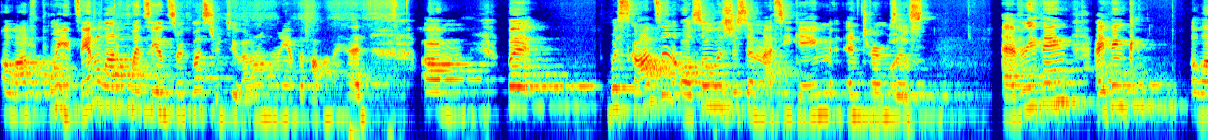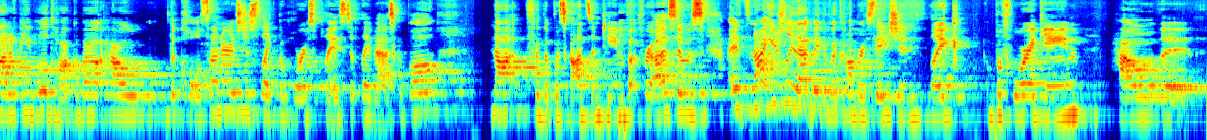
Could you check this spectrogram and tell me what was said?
a lot of points, and a lot of points against Northwestern too. I don't know how many off the top of my head. Um, but Wisconsin also was just a messy game in terms of everything. I think a lot of people talk about how the Kohl Center is just like the worst place to play basketball. Not for the Wisconsin team, but for us, it was. It's not usually that big of a conversation. Like before a game, how the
